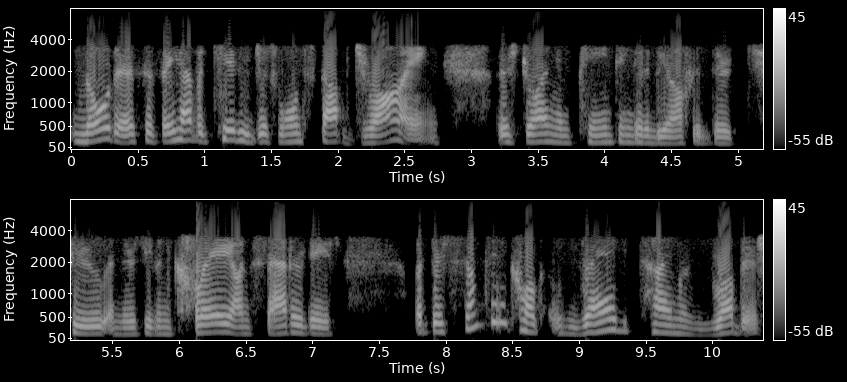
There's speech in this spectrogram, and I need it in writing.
notice if they have a kid who just won't stop drawing, there's drawing and painting going to be offered there too, and there's even clay on Saturdays but there's something called ragtime rubbish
